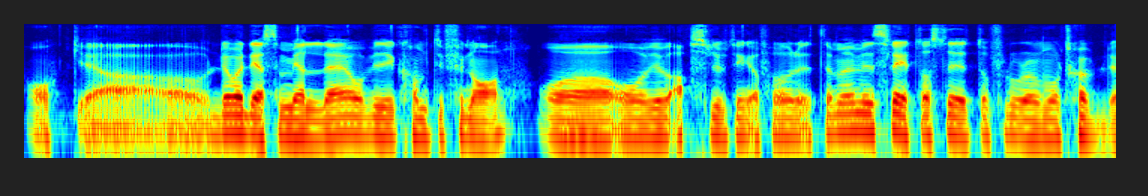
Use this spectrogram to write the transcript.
och ja, det var det som gällde och vi kom till final och, och vi var absolut inga favoriter men vi slet oss dit och förlorade mot Skövde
